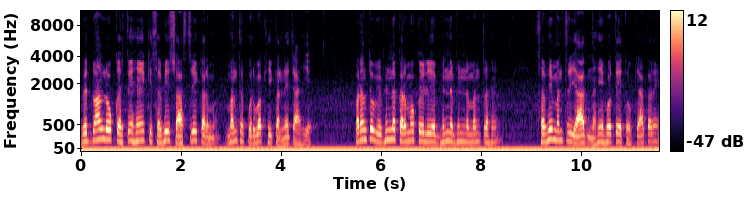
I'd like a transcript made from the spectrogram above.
विद्वान लोग कहते हैं कि सभी शास्त्रीय कर्म मंत्र पूर्वक ही करने चाहिए। परंतु विभिन्न कर्मों के लिए भिन्न भिन्न मंत्र हैं। सभी मंत्र याद नहीं होते तो क्या करें?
